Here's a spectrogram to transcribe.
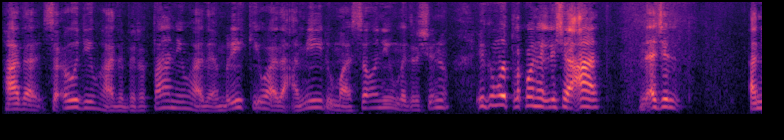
هذا سعودي وهذا بريطاني وهذا أمريكي وهذا عميل وماسوني وما أدري شنو. يقوموا يطلقون هالاشاعات من أجل ان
